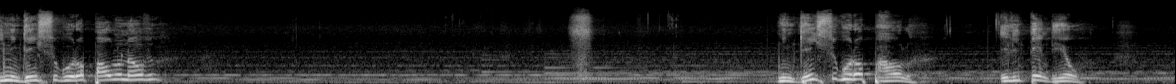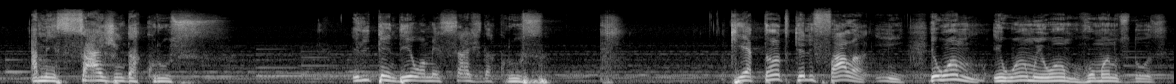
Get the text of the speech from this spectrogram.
E ninguém segurou Paulo, não, viu? Ninguém segurou Paulo. Ele entendeu a mensagem da cruz. Ele entendeu a mensagem da cruz. Que é tanto que ele fala, e eu amo, eu amo, eu amo, Romanos 12.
